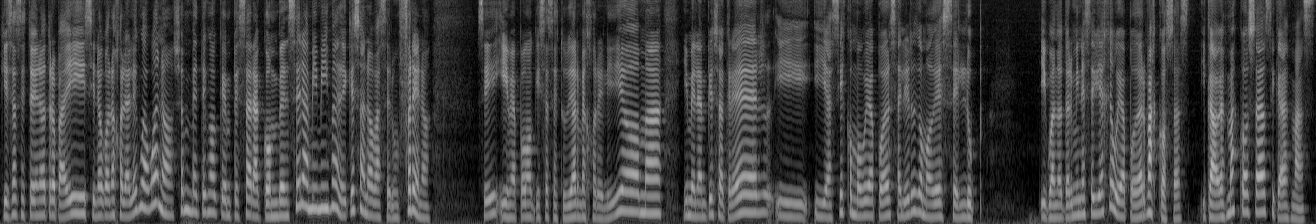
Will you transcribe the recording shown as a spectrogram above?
quizás estoy en otro país y no conozco la lengua, bueno, yo me tengo que empezar a convencer a mí misma de que eso no va a ser un freno. ¿Sí? Y me pongo quizás a estudiar mejor el idioma y me la empiezo a creer y, y así es como voy a poder salir como de ese loop. Y cuando termine ese viaje voy a poder más cosas y cada vez más cosas y cada vez más.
